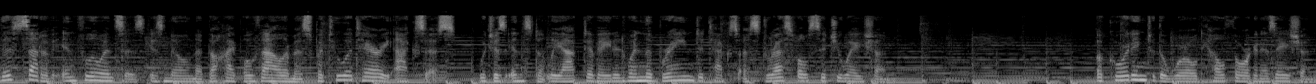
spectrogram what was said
This set of influences is known as the hypothalamus-pituitary axis, which is instantly activated when the brain detects a stressful situation. According to the World Health Organization,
